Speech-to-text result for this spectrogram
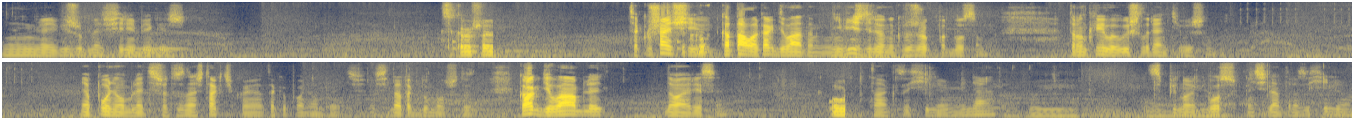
Я вижу, блядь, в фире бегаешь. Сокрушаю. Сокрушающий катала, как дела там? Не видишь зеленый кружок под боссом? Транквилла вышел, Рянти вышел. Я понял, блядь, что ты знаешь тактику, я так и понял, блядь. Я всегда так думал, что... Как дела, блядь? Давай, ресы. О. Так, захилим меня. Спиной к боссу, консилятора захилим.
